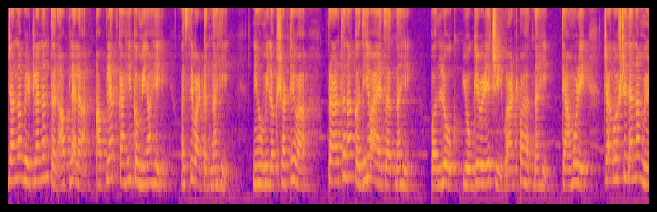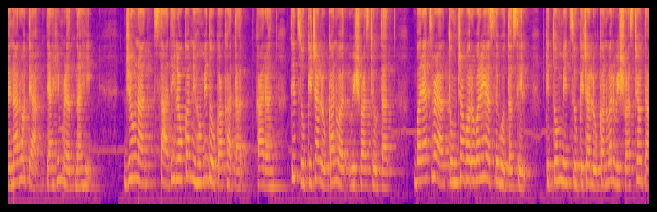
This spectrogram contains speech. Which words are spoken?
ज्यांना भेटल्यानंतर आपल्याला आपल्यात काही कमी आहे असे वाटत नाही. नेहमी लक्षात ठेवा प्रार्थना कधीही वाया जात नाही पण लोक योग्य वेळेची वाट पाहत नाही त्यामुळे ज्या गोष्टी त्यांना मिळणार होत्या त्याही मिळत नाही. जीवनात साधी लोक नेहमी धोका खातात कारण ती चुकीच्या लोकांवर विश्वास ठेवतात. बऱ्याच वेळा तुमच्याबरोबरही असे होत असेल की तुम्ही चुकीच्या लोकांवर विश्वास ठेवता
